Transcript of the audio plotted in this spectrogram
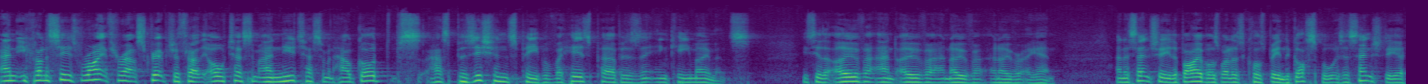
And you kind of see it's right throughout Scripture, throughout the Old Testament and New Testament, how God has positions people for His purposes in key moments. You see that over and over and over and over again. And essentially, the Bible, as well as, of course, being the gospel, is essentially a,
